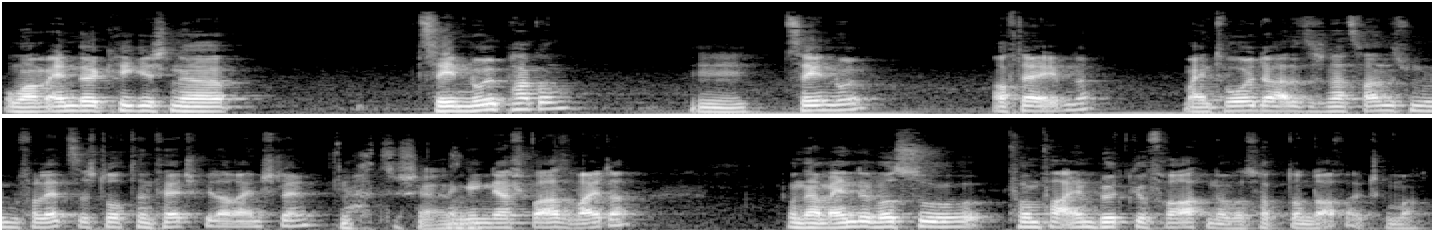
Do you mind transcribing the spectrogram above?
Und am Ende kriege ich eine 10-0-Packung. Mhm. 10-0 auf der Ebene. Mein Torhüter hatte sich nach 20 Minuten verletzt, ich durfte einen Feldspieler reinstellen. Ach du Scheiße. Dann ging der Spaß weiter. Und am Ende wirst du vom Verein blöd gefragt, was habt ihr denn da falsch gemacht?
